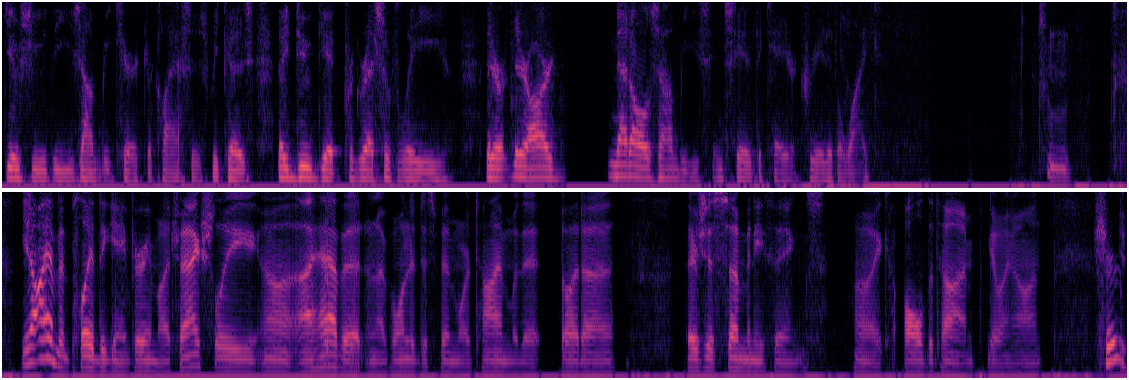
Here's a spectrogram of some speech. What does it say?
gives you the zombie character classes because they do get progressively there there are not all zombies in State of Decay are created alike. Hmm. You know, I haven't played the game very much. Actually, uh, I have it, and I've wanted to spend more time with it, but uh, there's just so many things, like all the time, going on. Sure. You,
